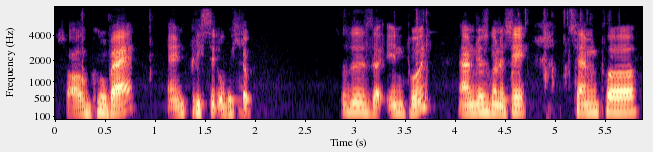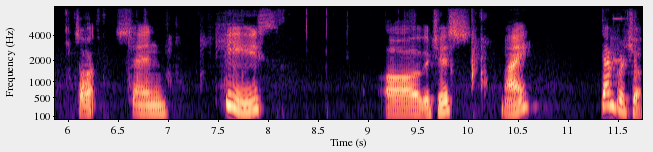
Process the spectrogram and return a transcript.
So I'll go back and paste it over here. So this is the input I'm just going to say temper dot send keys uh, which is my temperature.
